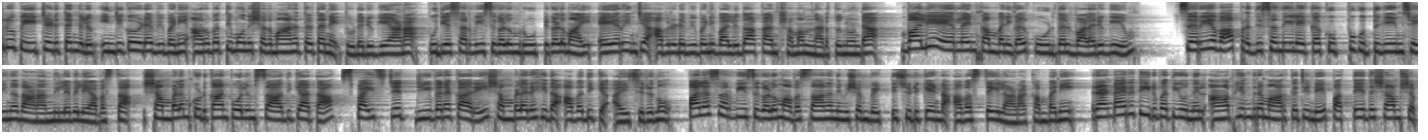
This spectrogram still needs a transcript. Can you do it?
ഗ്രൂപ്പ് ഏറ്റെടുത്തെങ്കിലും ഇൻഡിഗോയുടെ വിപണി അറുപത്തിമൂന്ന് ശതമാനത്തിൽ തന്നെ തുടരുകയാണ്. പുതിയ സർവീസുകളും റൂട്ടുകളുമായി എയർ ഇന്ത്യ അവരുടെ വിപണി വലുതാക്കാൻ ശ്രമം നടത്തുന്നുണ്ട്. വലിയ എയർലൈൻ കമ്പനികൾ കൂടുതൽ വളരുകയും ചെറിയവ പ്രതിസന്ധിയിലേക്ക് കുപ്പുകുത്തുകയും ചെയ്യുന്നതാണ് നിലവിലെ അവസ്ഥ. ശമ്പളം കൊടുക്കാൻ പോലും സാധിക്കാത്ത സ്പൈസ് ജെറ്റ് ജീവനക്കാരെ ശമ്പളരഹിത അവധിക്ക് അയച്ചിരുന്നു. പല സർവീസുകളും അവസാന നിമിഷം വെട്ടിച്ചുരുക്കേണ്ട അവസ്ഥയിലാണ് കമ്പനി. രണ്ടായിരത്തി ഇരുപത്തിയൊന്നിൽ ആഭ്യന്തര മാർക്കറ്റിന്റെ പത്തേ ദശാംശം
